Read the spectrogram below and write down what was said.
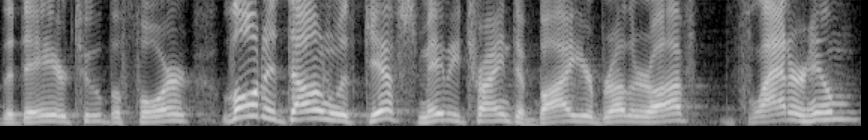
the day or two before, loaded down with gifts, maybe trying to buy your brother off, flatter him.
